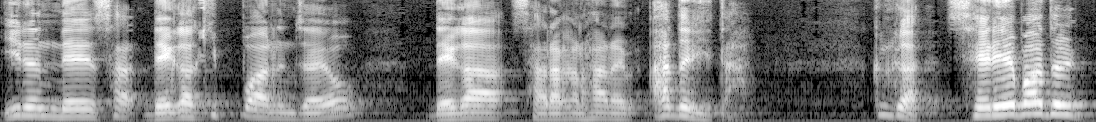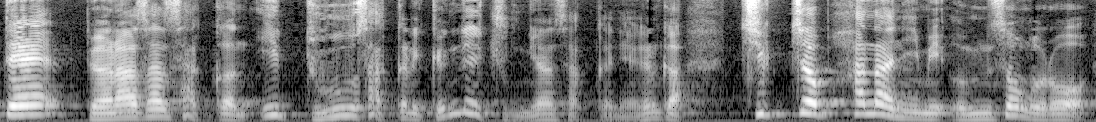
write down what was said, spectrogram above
이는 내 사, 내가 기뻐하는 자요 내가 사랑하는 하나님의 아들이다. 그러니까 세례 받을 때 변화산 사건 이 두 사건이 굉장히 중요한 사건이에요. 그러니까 직접 하나님이 음성으로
